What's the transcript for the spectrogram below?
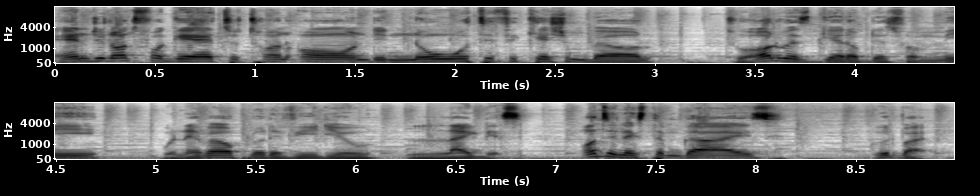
and do not forget to turn on the notification bell to always get updates from me whenever I upload a video like this. Until next time guys, goodbye.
